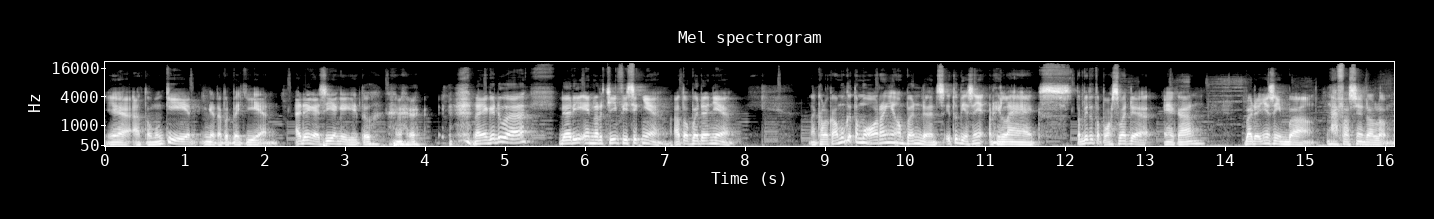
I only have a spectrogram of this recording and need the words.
ya atau mungkin nggak dapat bagian. Ada nggak sih yang kayak gitu? nah yang kedua, dari energi fisiknya atau badannya. Nah kalau kamu ketemu orang yang abundance, itu biasanya relax, tapi tetap waspada, ya kan? Badannya seimbang, nafasnya dalam,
